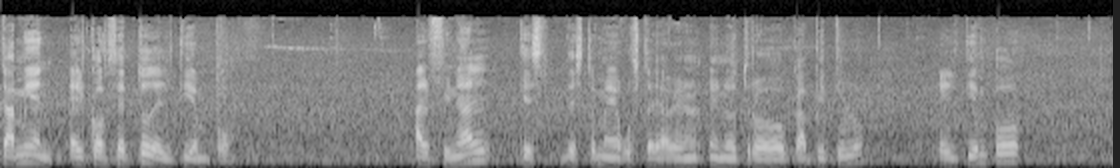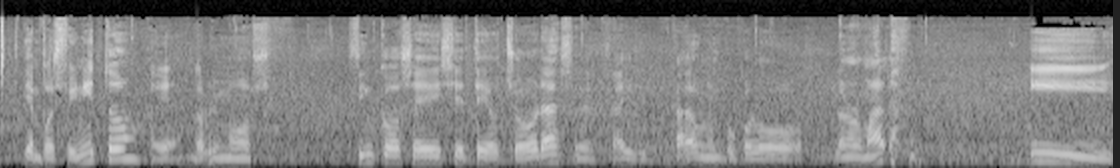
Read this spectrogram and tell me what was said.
También el concepto del tiempo. Al final, que de esto me gustaría ver en otro capítulo, el tiempo, tiempo es finito, eh, dormimos 5, 6, 7, 8 horas, hay cada uno un poco lo, lo normal. Y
